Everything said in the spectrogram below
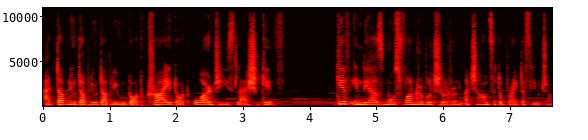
at www.cry.org/give. Give India's most vulnerable children a chance at a brighter future.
